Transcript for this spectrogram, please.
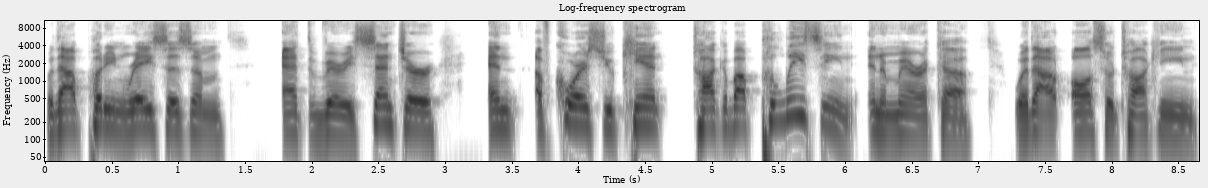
without putting racism at the very center. And of course, you can't talk about policing in America without also talking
